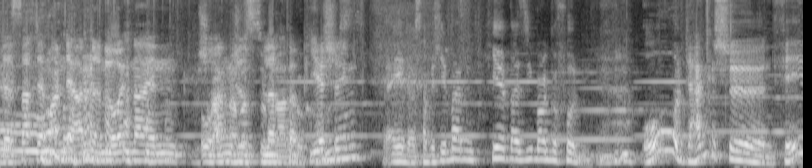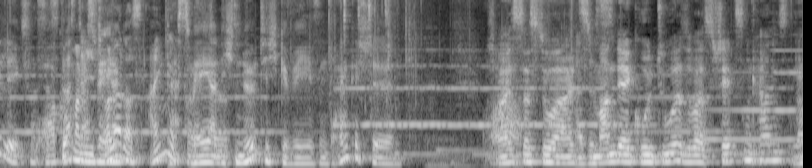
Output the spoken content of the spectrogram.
das sagt der Mann, der anderen Leuten ein oranges Blatt Papier schenkt. Ey, das habe ich jemanden hier bei Simon gefunden. Mhm. Oh, danke schön, Felix. Was oh, ist guck das? mal, wie toll er das eingepackt Das wäre ja nicht nötig gewesen. Dankeschön. Ich weiß, dass du als also Mann der Kultur sowas schätzen kannst. Ne?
